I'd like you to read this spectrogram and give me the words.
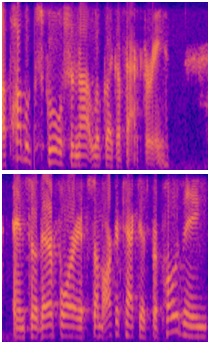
a public school should not look like a factory. And so, therefore, if some architect is proposing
